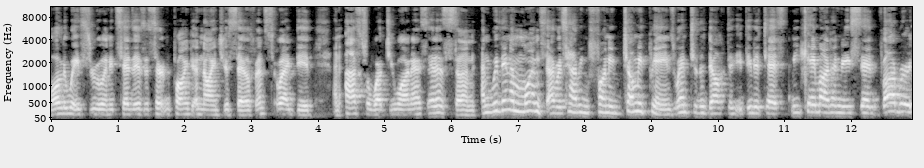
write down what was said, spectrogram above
all the way through. And it said, there's a certain point, anoint yourself. And so I did and asked for what you want. I said, a son. And within a month, I was having funny tummy pains. Went to the doctor. He did a test. And he came out and he said, Barbara,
